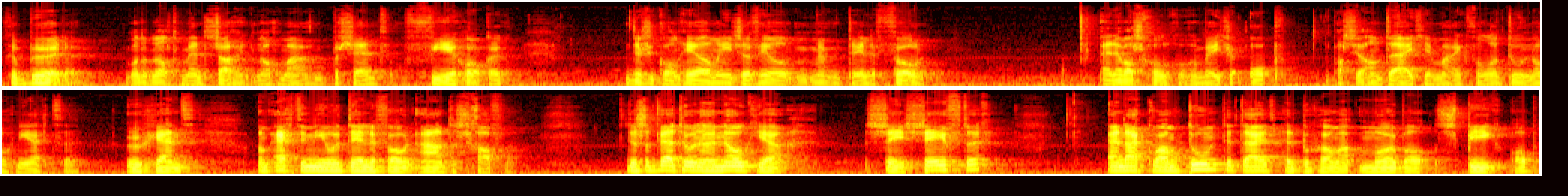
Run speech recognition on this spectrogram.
gebeurde. Want op dat moment zag ik nog maar een procent of vier gok ik. Dus ik kon helemaal niet zoveel met mijn telefoon. En dat was gewoon een beetje op. Was al een tijdje, maar ik vond het toen nog niet echt uh, urgent om echt een nieuwe telefoon aan te schaffen. Dus dat werd toen een Nokia C70. En daar kwam toen de tijd het programma Mobile Speak op.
